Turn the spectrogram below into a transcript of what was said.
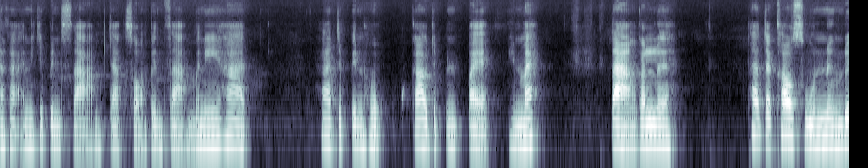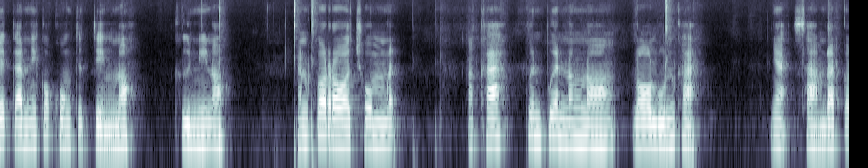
นะคะ อันนี้จะเป็นสามจากสองเป็นสามอันนี้ห้าห้าจะเป็นหกเก้าจะเป็นแปดเห็นไหมต่างกันเลย ถ้าจะเข้าศูนย์หนึ่งด้วยกันนี่ก็คงจะเจ๋งเนาะคืนนี้เนาะงั้นก็รอชมนะคะ เพื่อนเพื่อนๆน้องๆ รอลุ้นค่ะ เนี่ยสามรัดก็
